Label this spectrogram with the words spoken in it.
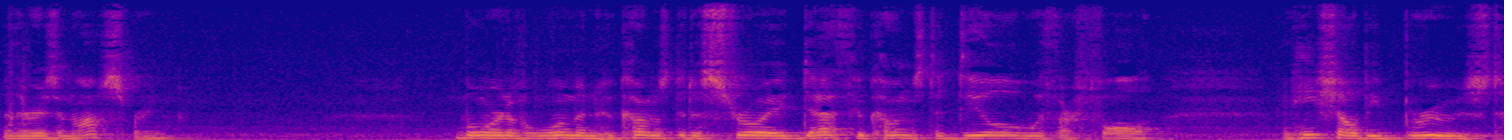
And there is an offspring born of a woman who comes to destroy death, who comes to deal with our fall. And he shall be bruised,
